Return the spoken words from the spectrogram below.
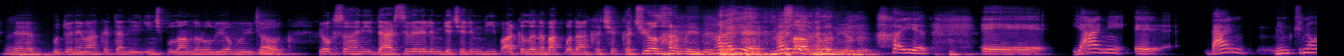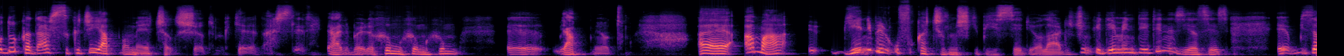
hmm. e, bu dönemi hakikaten ilginç bulanlar oluyor muydu? Çok. Yoksa hani dersi verelim geçelim deyip arkalarına bakmadan kaçı, kaçıyorlar mıydı? Hayır. nasıl hayır. algılanıyordu? Hayır. Ee, yani e, ben mümkün olduğu kadar sıkıcı yapmamaya çalışıyordum bir kere dersleri. Yani böyle hım hım hım e, yapmıyordum. Ee, ama yeni bir ufuk açılmış gibi hissediyorlardı. Çünkü demin dediniz ya siz e, bize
